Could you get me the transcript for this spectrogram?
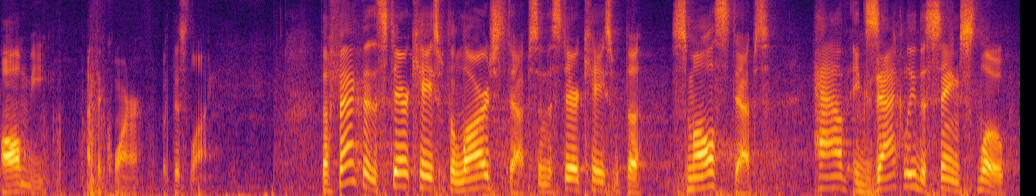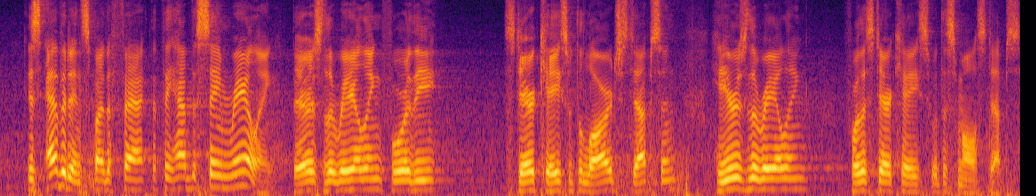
all meet at the corner with this line. The fact that the staircase with the large steps and the staircase with the small steps have exactly the same slope is evidenced by the fact that they have the same railing. There's the railing for the staircase with the large steps, and here's the railing for the staircase with the small steps.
